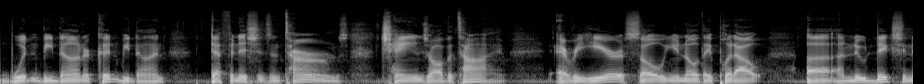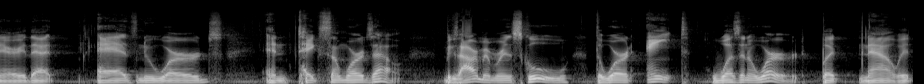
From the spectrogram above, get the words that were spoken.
wouldn't be done or couldn't be done. Definitions and terms change all the time. Every year or so, you know, they put out uh, a new dictionary that adds new words and takes some words out. Because I remember in school, the word ain't wasn't a word, but now it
